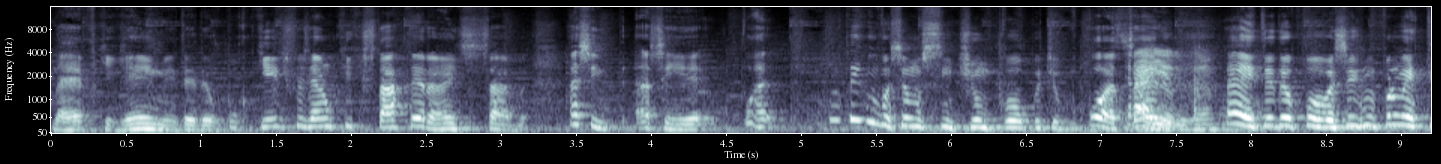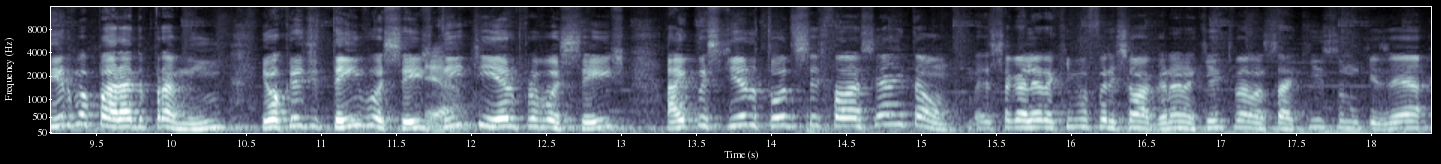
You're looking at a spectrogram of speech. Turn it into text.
da Epic Game, entendeu? Porque eles fizeram um Kickstarter antes, sabe? Assim, assim, é, porra, não tem como você não se sentir um pouco, tipo, pô, sério? Né? É, entendeu? Pô, vocês me prometeram uma parada pra mim, eu acreditei em vocês, É. dei dinheiro pra vocês, aí com esse dinheiro todo vocês falaram assim, ah, então, essa galera aqui me ofereceu uma grana aqui, a gente vai lançar aqui, se não quiser,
